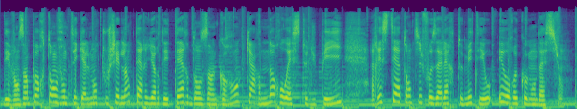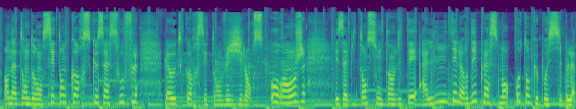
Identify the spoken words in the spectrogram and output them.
Des vents importants vont également toucher l'intérieur des terres dans un grand quart nord-ouest du pays. Restez attentifs aux alertes météo et aux recommandations. En attendant, c'est en Corse que ça souffle. La Haute-Corse est en vigilance orange. Les habitants sont invités à limiter leurs déplacements autant que possible.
